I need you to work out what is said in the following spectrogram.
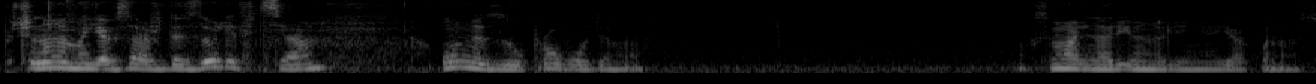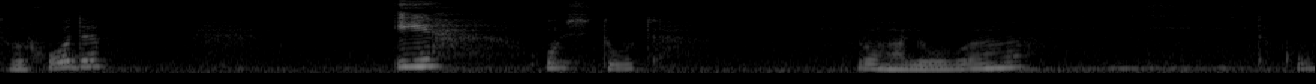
Починаємо, як завжди, з олівця. Унизу проводимо максимально рівну лінію, як у нас виходить. І ось тут промальовуємо таку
